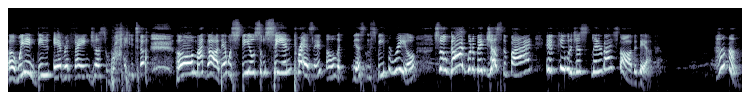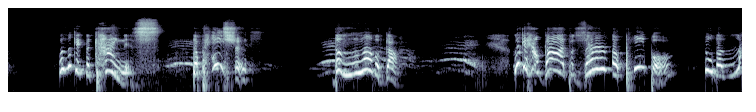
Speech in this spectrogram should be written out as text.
Uh, we didn't do everything just right. oh my God, there was still some sin present. Oh, let's, let's be for real. So God would have been justified if He would have just let everybody starve to death. Huh? But look at the kindness, the patience, the love of God. At how God preserved a people through the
